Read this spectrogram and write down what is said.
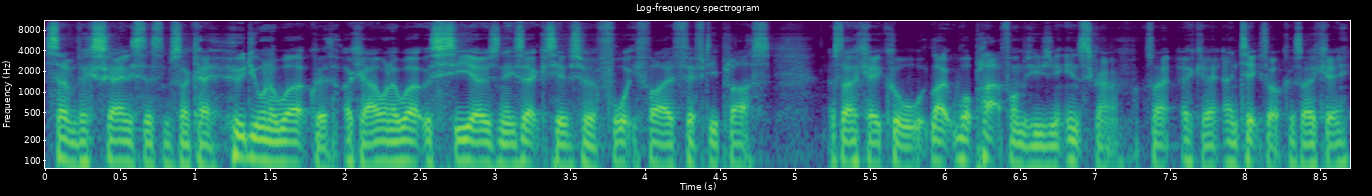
seven figure scaling systems. Okay, who do you want to work with? Okay, I want to work with CEOs and executives who are 45, 50 plus. I was like, okay, cool. Like, what platforms are you using? Instagram. I was like, okay, and TikTok. I was like, okay.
